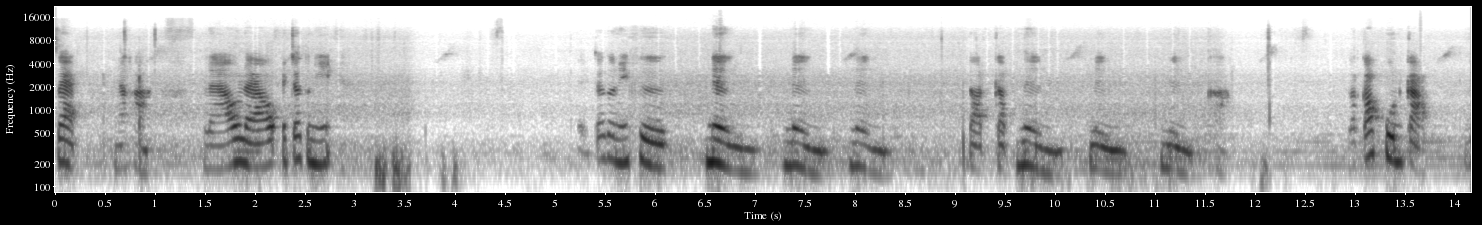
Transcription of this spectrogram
z นะคะ แล้วแล้วไอ้เจ้าตัวนี้ไอ้เจ้าตัวนี้คือหนึ่งหนึ่งหนึ่งดอทกับหนึ่งหนึ่งหนึ่งค่ะ แล้วก็คูณกับ v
